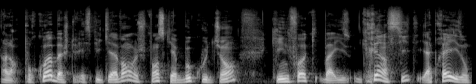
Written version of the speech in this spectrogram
Alors pourquoi? Bah, Je te l'ai expliqué avant, je pense qu'il y a beaucoup de gens qui une fois qu'ils bah, créent un site et après ils ont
